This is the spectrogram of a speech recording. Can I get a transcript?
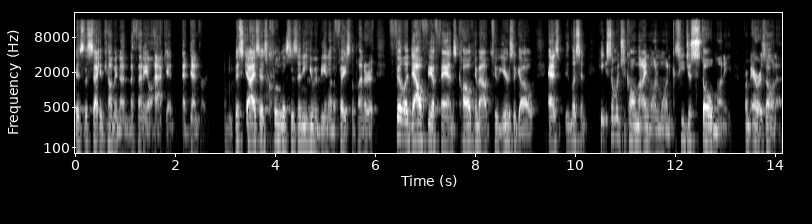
is the second coming of Nathaniel Hackett at Denver. Mhm. This guy's as clueless as any human being on the face of the planet Earth. Philadelphia fans called him out two years ago as listen, he someone should call 911 because he just stole money from Arizona.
